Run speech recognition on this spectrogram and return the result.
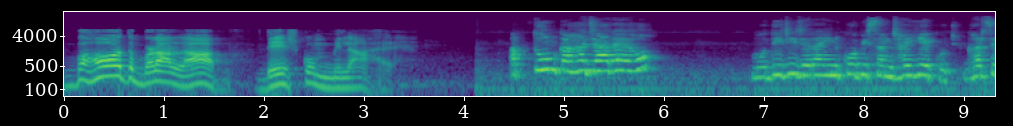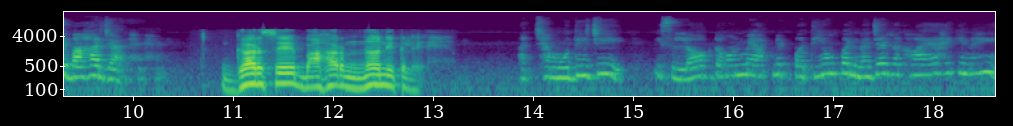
बहुत बड़ा लाभ देश को मिला है। अब तुम कहाँ जा रहे हो? मोदी जी जरा इनको भी समझाइए कुछ। घर से बाहर जा रहे हैं। घर से बाहर न निकले। अच्छा मोदी जी इस लॉकडाउन में आपने पतियों पर नज़र रखवाया है कि नहीं?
